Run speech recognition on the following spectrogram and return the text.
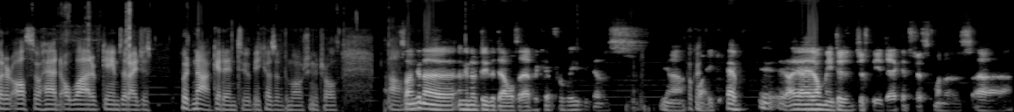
but it also had a lot of games that I just could not get into because of the motion controls. Um, So I'm gonna I'm gonna do the devil's advocate for Wii because you know Okay. like ev- I, I don't mean to just be a dick. It's just one of those uh,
